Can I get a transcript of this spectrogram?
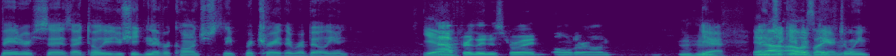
Vader says, "I told you you should never consciously betray the rebellion." yeah, After they destroyed Alderaan. mhm. Yeah, and, and, she I, gave I was up like, Dantooine.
